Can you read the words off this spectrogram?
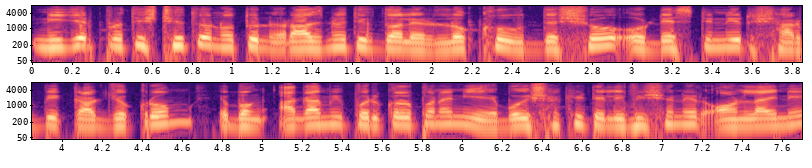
নিজের প্রতিষ্ঠিত নতুন রাজনৈতিক দলের লক্ষ্য, উদ্দেশ্য ও ডেস্টিনির সার্বিক কার্যক্রম এবং আগামী পরিকল্পনা নিয়ে বৈশাখী টেলিভিশনের অনলাইনে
